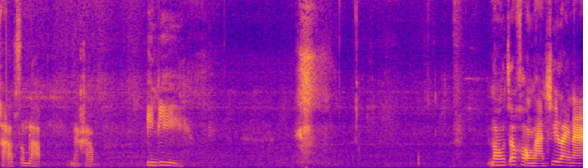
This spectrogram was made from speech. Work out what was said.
ครับสำหรับนะครับ อินดี้น้องเจ้าของร้านชื่ออะไรนะ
